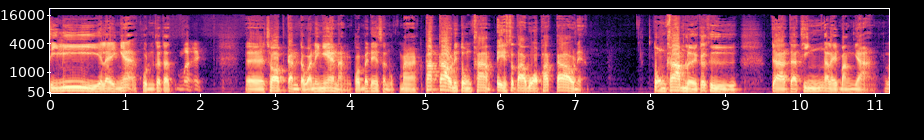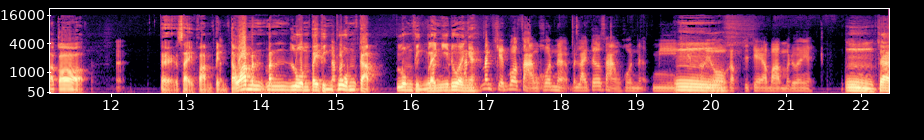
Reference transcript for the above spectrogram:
ซีรีส์อะไรเงี้ยคนก็จะเออชอบกันแต่ว่าในแง่หนังก็ไม่ได้สนุกมากภาคเก้าในตรงข้ามเอ Star Wars ภาคเก้าเนี่ย ตรงข้ามเลยก็คือ จะจะทิ้งอะไรบางอย่าง แล้วก็แต่ใส่ความเป็น แต่ว่ามันมันรวมไปถึงผู้กำกับรวมถึงอะไรงี้ด้วยไงมันเขียนบทสามคนน่ะเป็นไรเตอร์สามคนน่ะมีเอริโอกับเจเจอาบัมมาด้วยไงอืมใช่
